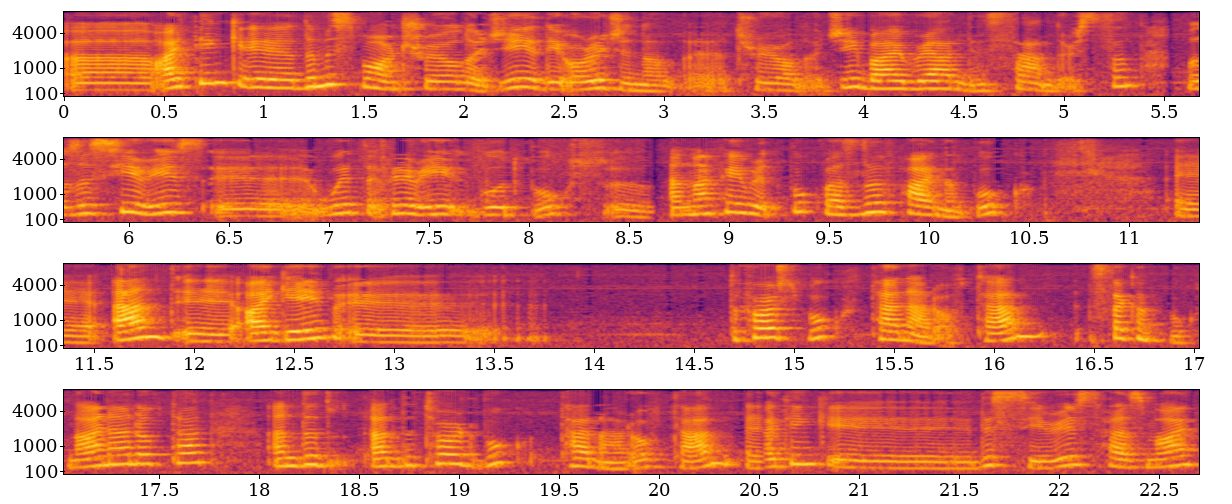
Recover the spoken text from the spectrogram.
Uh, I think uh, the Mistborn trilogy, the original uh, trilogy by Brandon Sanderson, was a series uh, with very good books. Uh, and my favorite book was the final book. Uh, and uh, I gave uh, the first book 10 out of 10, the second book 9 out of 10, and the, and the third book 10 out of 10. I think this series has my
